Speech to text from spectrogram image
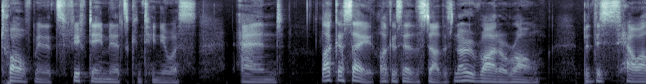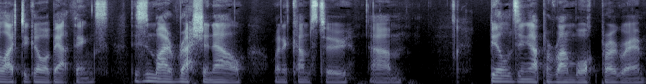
12 minutes, 15 minutes continuous. And like I say, like I said at the start, there's no right or wrong, but this is how I like to go about things. This is my rationale when it comes to um, building up a run walk program.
